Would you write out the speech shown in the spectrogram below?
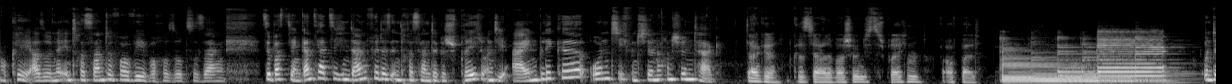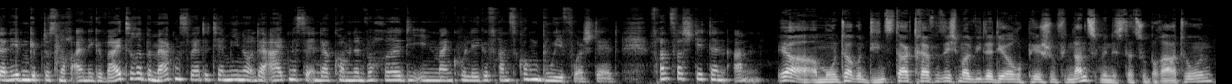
Okay, also eine interessante VW-Woche sozusagen. Sebastian, ganz herzlichen Dank für das interessante Gespräch und die Einblicke und ich wünsche dir noch einen schönen Tag. Danke, Christiane, war schön, dich zu sprechen. Auf bald. Und daneben gibt es noch einige weitere bemerkenswerte Termine und Ereignisse in der kommenden Woche, die Ihnen mein Kollege Franz Kongbui vorstellt. Franz, was steht denn an? Ja, am Montag und Dienstag treffen sich mal wieder die europäischen Finanzminister zu Beratungen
